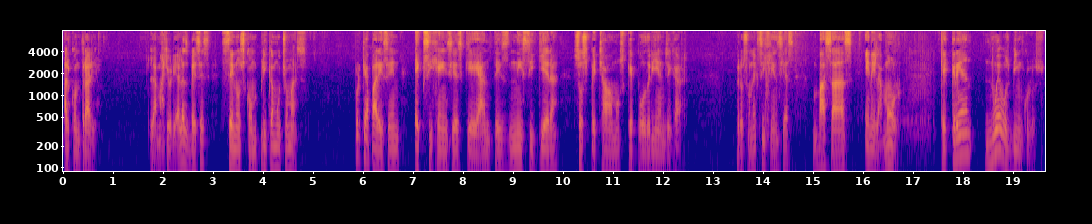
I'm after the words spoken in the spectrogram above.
Al contrario, la mayoría de las veces se nos complica mucho más, porque aparecen exigencias que antes ni siquiera sospechábamos que podrían llegar. Pero son exigencias basadas en el amor, que crean nuevos vínculos,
